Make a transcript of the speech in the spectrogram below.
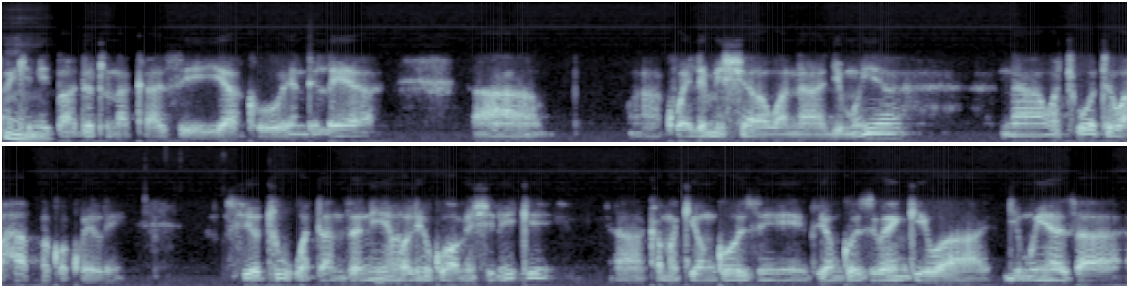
lakini mm, bado tuna kazi ya kuendelea uh, Uh, kuwaelimisha wanajumuiya na watu wote wa hapa kwa kweli, sio tu Watanzania waliokuwa wameshiriki. Uh, kama kiongozi, viongozi wengi wa jumuiya za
